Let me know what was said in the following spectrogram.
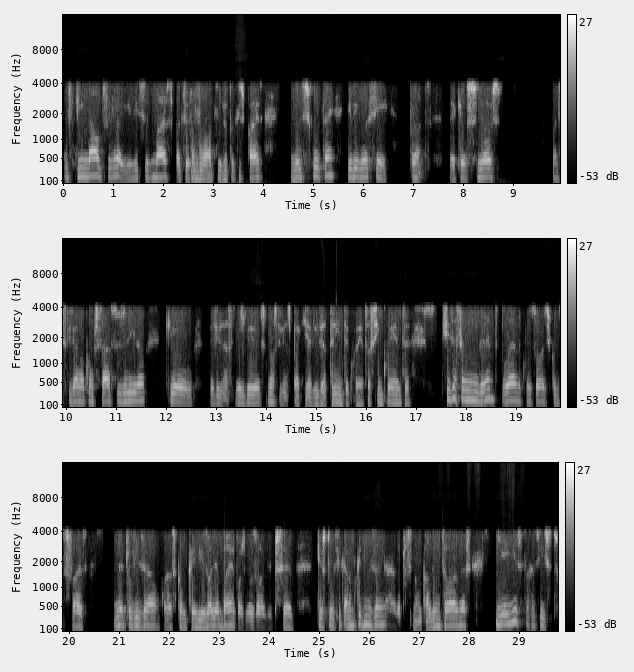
o final de fevereiro e início de março pode ser uma altura para que os pais nos escutem e digam assim: pronto, aqueles senhores, quando estiveram a conversar, sugeriram que eu avisasse duas vezes, que não estivesse para aqui a avisar 30, 40 ou 50, que fizesse um grande plano com os olhos, como se faz na televisão, quase como quem diz: olha bem para os meus olhos e percebe que eu estou a ficar um bocadinho zangada, porque senão o caldo entorna-se e é este registro,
